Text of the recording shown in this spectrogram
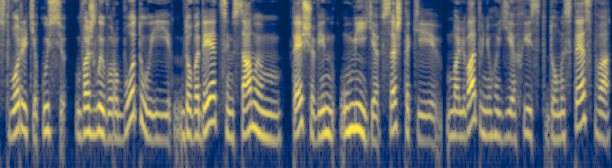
створить якусь важливу роботу і доведе цим самим те, що він уміє. Все ж таки малювати в нього є хист до мистецтва,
